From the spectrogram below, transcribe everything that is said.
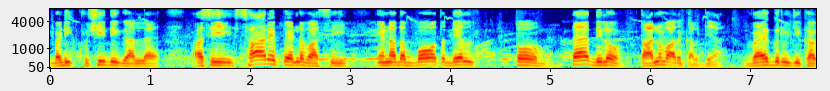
ਬੜੀ ਖੁਸ਼ੀ ਦੀ ਗੱਲ ਹੈ। ਅਸੀਂ ਸਾਰੇ ਪਿੰਡ ਵਾਸੀ ਇਹਨਾਂ ਦਾ ਬਹੁਤ ਦਿਲ ਤੋਂ ਤਹਿ ਦਿਲੋਂ ਧੰਨਵਾਦ ਕਰਦੇ ਹਾਂ। ਵਾਹਿਗੁਰੂ ਜੀ ਕਾ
